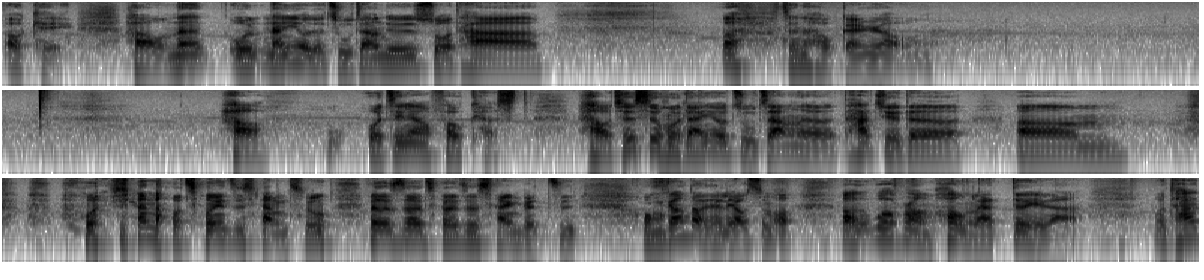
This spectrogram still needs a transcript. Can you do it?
OK，好，那我男友的主张就是说他啊，真的好干扰。好。我尽量 focused。好，就是我男友主张呢，他觉得，嗯，我现在脑中一直想出“乐色车”这三个字。我们刚刚到底在聊什么？啊，work from home 啦，对啦，我他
